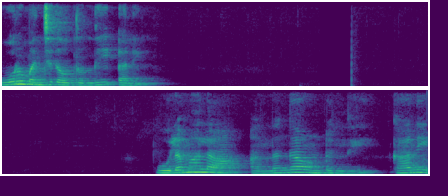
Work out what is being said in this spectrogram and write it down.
ఊరు మంచిదవుతుంది అని. పూలమాల అందంగా ఉంటుంది కానీ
